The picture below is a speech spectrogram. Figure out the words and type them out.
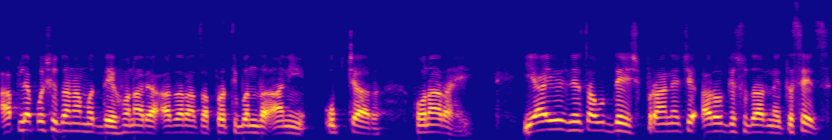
आपल्या पशुधनामध्ये होणाऱ्या आजाराचा प्रतिबंध आणि उपचार होणार आहे. या योजनेचा उद्देश प्राण्याचे आरोग्य सुधारणे तसेच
